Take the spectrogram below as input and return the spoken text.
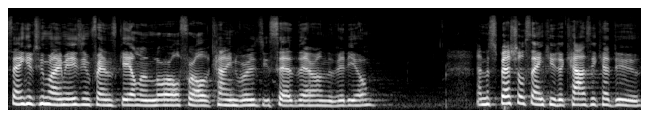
Thank you to my amazing friends Gail and Laurel for all the kind words you said there on the video. And a special thank you to Kathy Cadieux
